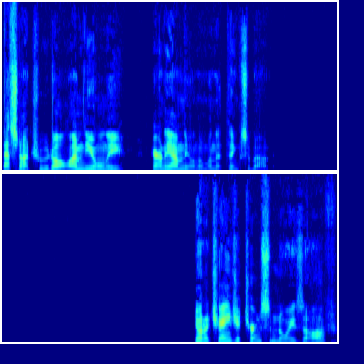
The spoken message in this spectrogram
that's not true at all. I'm the only, apparently, I'm the only one that thinks about it. You want to change it? Turn some noise off.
